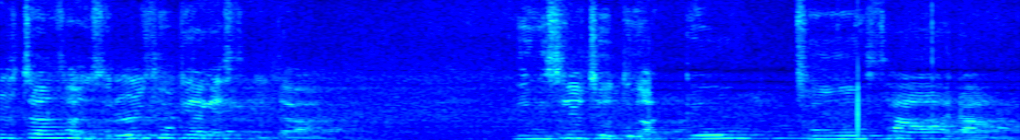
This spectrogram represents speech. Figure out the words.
출전 선수를 소개하겠습니다. 능실초등학교 조사랑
